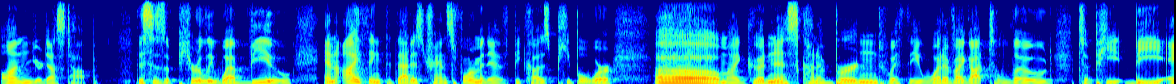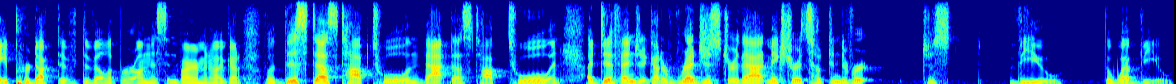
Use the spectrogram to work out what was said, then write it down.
on your desktop. This is a purely web view. And I think that that is transformative because people were, oh my goodness, kind of burdened with the what have I got to load to be a productive developer on this environment? I've got to load this desktop tool and that desktop tool and a diff engine. Got to register that, make sure it's hooked into Vert. Just view the web view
